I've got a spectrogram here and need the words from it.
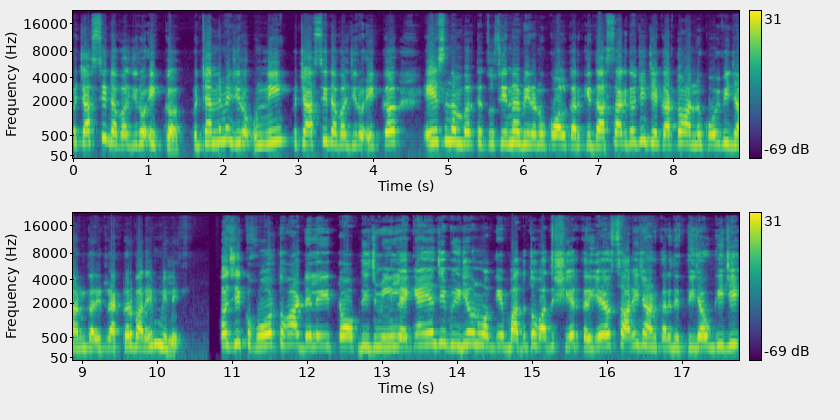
85001 95019 85001 ਇਸ ਨੰਬਰ ਤੇ ਤੁਸੀਂ ਇਹਨਾਂ ਵੀਰਾਂ ਨੂੰ ਕਾਲ ਕਰਕੇ ਦੱਸ ਸਕਦੇ ਹੋ ਜੀ, ਜੇਕਰ ਤੁਹਾਨੂੰ ਕੋਈ ਵੀ ਜਾਣਕਾਰੀ ਟਰੈਕਟਰ ਬਾਰੇ ਮਿਲੇ। ਤਾਂ ਜੀ ਇੱਕ ਹੋਰ ਤੁਹਾਡੇ ਲਈ ਟੌਪ ਦੀ ਜ਼ਮੀਨ ਲੈ ਕੇ ਆਏ ਹਾਂ ਜੀ, ਵੀਡੀਓ ਨੂੰ ਅੱਗੇ ਵੱਧ ਤੋਂ ਵੱਧ ਸ਼ੇਅਰ ਕਰੀਏ, ਉਹ ਸਾਰੀ ਜਾਣਕਾਰੀ ਦਿੱਤੀ ਜਾਊਗੀ ਜੀ।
